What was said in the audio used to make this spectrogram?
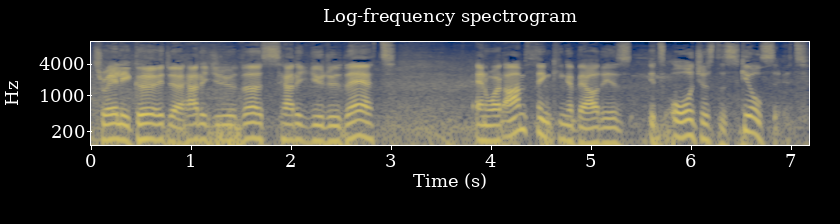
it's really good. Uh, how did you do this? How did you do that? And what I'm thinking about is it's all just the skill set.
